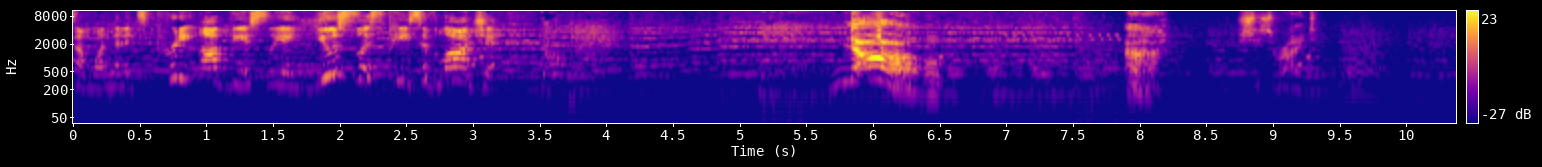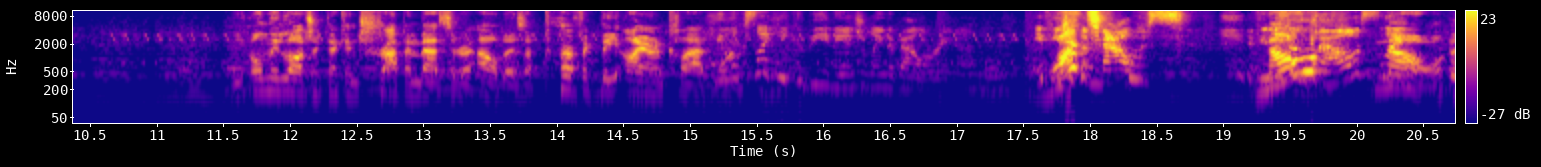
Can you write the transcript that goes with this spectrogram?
someone, then it's pretty obviously a useless piece of logic. No! Ah, she's right. The only logic that can trap Ambassador Alba is a perfectly ironclad He one. looks like he could be an Angelina ballerina. If he What? was a mouse. If he no! was a mouse, like, no!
